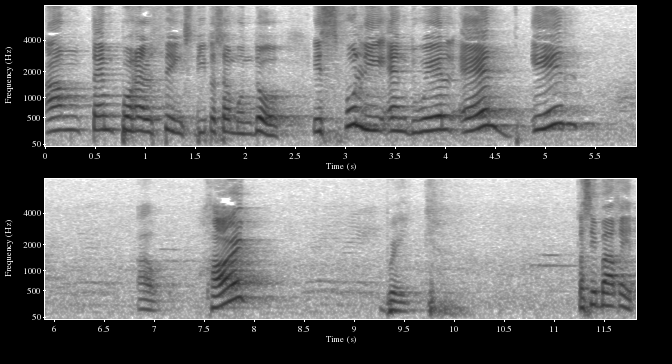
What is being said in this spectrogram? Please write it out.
Ang temporal things dito sa mundo, is fully and will end in uh, heart break. Kasi bakit?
